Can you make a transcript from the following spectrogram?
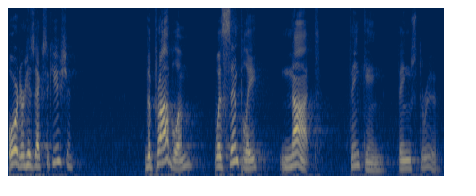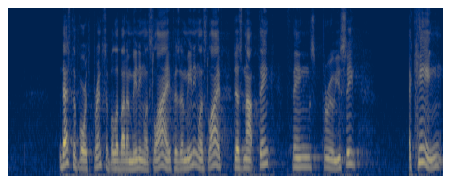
order his execution. The problem was simply not thinking things through. That's the fourth principle about a meaningless life is a meaningless life does not think things through. You see, a king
